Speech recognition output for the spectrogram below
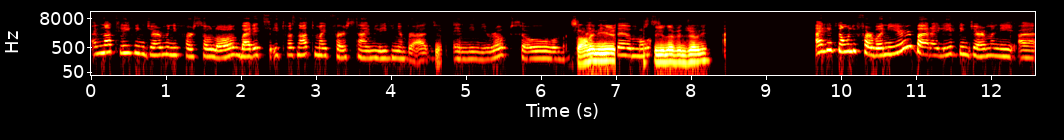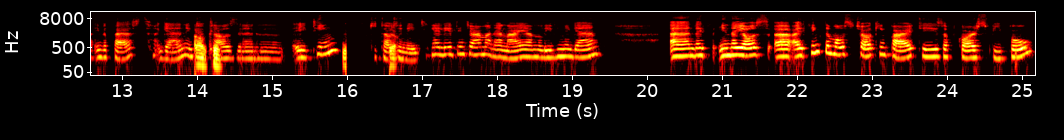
I'm not leaving Germany for so long, but it's it was not my first time living abroad and in Europe. So so how I many think years the do you live in Germany I lived only for one year, but I lived in Germany uh, in the past again in okay 2018. yeah 2018 I lived in Germany and I am living again. And I th in the also uh, I think the most shocking part is of course people.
